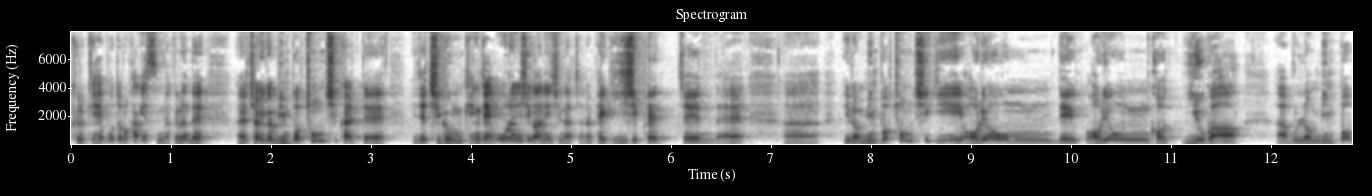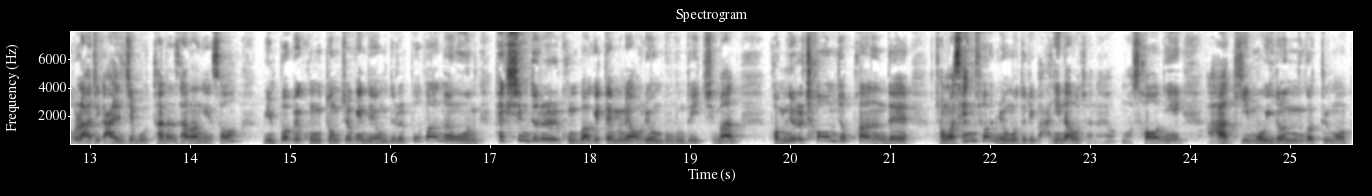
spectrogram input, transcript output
그렇게 해보도록 하겠습니다. 그런데 저희가 민법 총칙할 때 이제 지금 굉장히 오랜 시간이 지났잖아요. 120회째인데 아, 이런 민법 총칙이 어려운 내, 어려운 것 이유가 아, 물론 민법을 아직 알지 못하는 상황에서 민법의 공통적인 내용들을 뽑아놓은 핵심들을 공부하기 때문에 어려운 부분도 있지만 법률을 처음 접하는데 정말 생소한 용어들이 많이 나오잖아요. 뭐 선의, 악의 뭐 이런 것들 뭐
